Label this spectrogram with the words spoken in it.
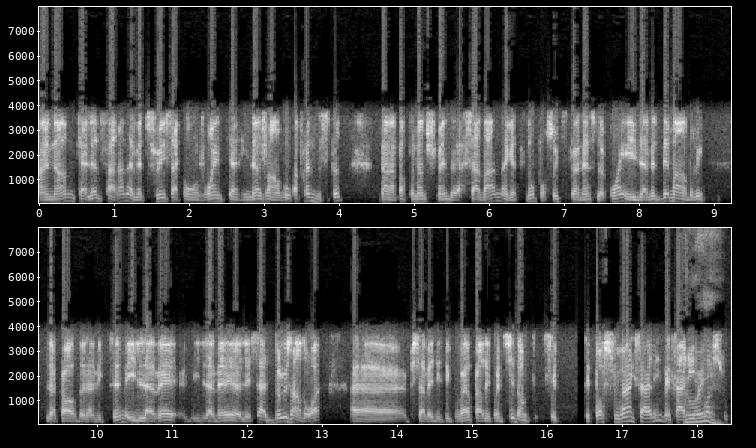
un homme, Khaled Farhan, avait tué sa conjointe Karina Janvaux après une dispute dans l'appartement du chemin de la Savane à Gatineau, pour ceux qui connaissent le coin, et il avait démembré le corps de la victime et il l'avait il l'avait laissé à deux endroits. Euh, puis ça avait été découvert par les policiers. Donc c'est c'est pas souvent que ça arrive, mais ça arrive pas souvent.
